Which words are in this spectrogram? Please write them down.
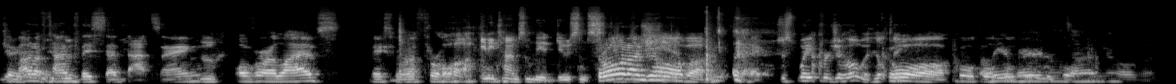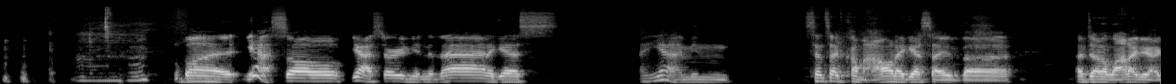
the amount of times they said that saying Oof. over our lives makes me want to throw up. Anytime somebody would do some Throw it on shit, Jehovah. Like, just wait for Jehovah. He'll take it. cool, cool, cool, Throw your cool, cool, cool, cool. on Jehovah. Mhm. But yeah, so yeah, I started getting to that. I guess. And yeah, I mean, since I've come out, I guess I've uh, I've done a lot. I, I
